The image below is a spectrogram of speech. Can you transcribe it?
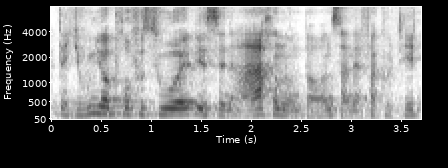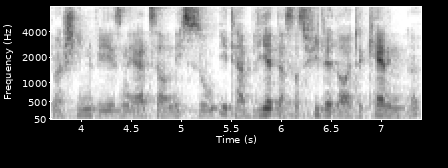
äh, der Juniorprofessur ist in Aachen und bei uns an der Fakultät Maschinenwesen jetzt auch nicht so etabliert, dass das viele Leute kennen. Ne?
